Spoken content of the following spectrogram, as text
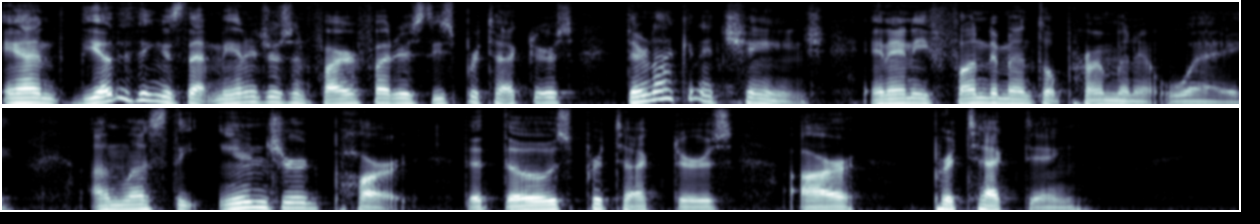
And the other thing is that managers and firefighters, these protectors, they're not going to change in any fundamental permanent way unless the injured part that those protectors are protecting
